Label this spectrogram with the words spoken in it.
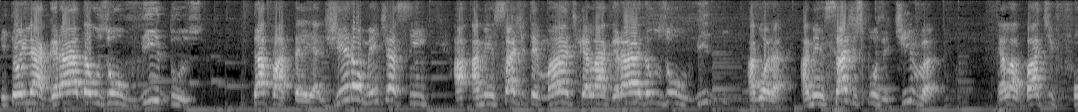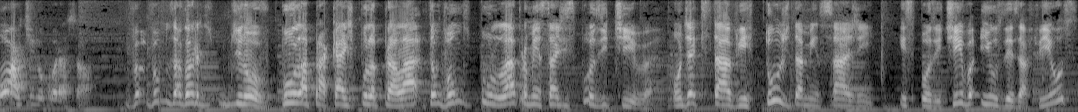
Então ele agrada os ouvidos da plateia. Geralmente é assim. A, a mensagem temática ela agrada os ouvidos. Agora, a mensagem expositiva ela bate forte no coração. V vamos agora de novo, pula para cá, a gente pula para lá. Então vamos pular para a mensagem expositiva. Onde é que está a virtude da mensagem expositiva e os desafios?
